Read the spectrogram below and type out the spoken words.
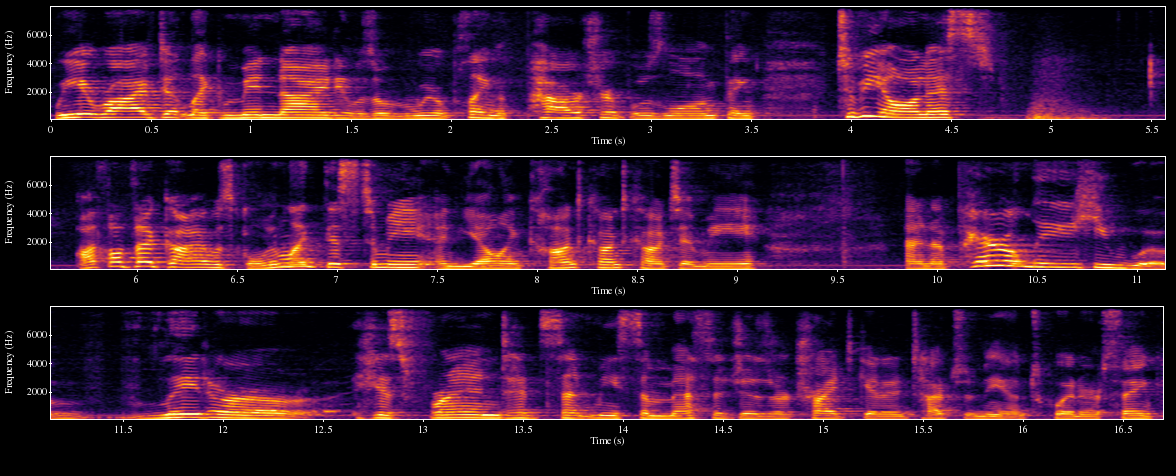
We arrived at like midnight. It was a. We were playing with Power Trip. It was a long thing. To be honest, I thought that guy was going like this to me and yelling "cunt, cunt, cunt" at me And apparently, he w- later his friend had sent me some messages or tried to get in touch with me on Twitter saying,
